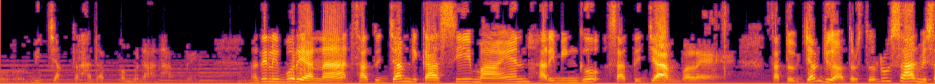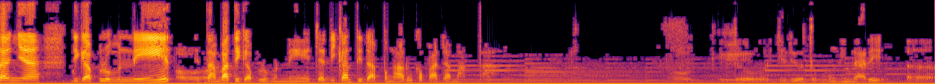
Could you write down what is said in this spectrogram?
uh, bijak terhadap penggunaan HP. Nanti libur ya nak, satu jam dikasih main hari Minggu satu jam boleh, satu jam juga terus-terusan misalnya 30 menit oh. ditambah 30 menit jadi kan tidak pengaruh kepada mata okay. Tuh, jadi untuk menghindari uh,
